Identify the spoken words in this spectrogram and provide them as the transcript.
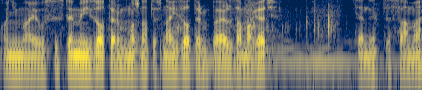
Oni mają systemy izoterm, można też na izoterm.pl zamawiać. Ceny te same.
